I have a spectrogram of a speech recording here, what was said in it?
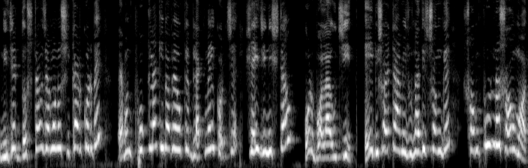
নিজের দোষটাও যেমন ও স্বীকার করবে, তেমন ফোকলা কীভাবে ওকে ব্ল্যাকমেল করছে, সেই জিনিসটাও ওর বলা উচিত। এই বিষয়টা আমি রুনাদির সঙ্গে সম্পূর্ণ সহমত।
